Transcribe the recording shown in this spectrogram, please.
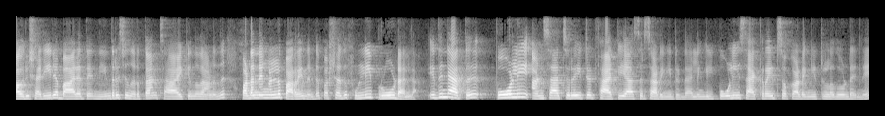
ആ ഒരു ശരീരഭാരത്തെ നിയന്ത്രിച്ച് നിർത്താൻ സഹായിക്കുന്നതാണെന്ന് പഠനങ്ങളിൽ പറയുന്നുണ്ട്. പക്ഷെ അത് ഫുള്ളി പ്രൂവ്ഡ് അല്ല. ഇതിന്റെ അകത്ത് പോളി അൺസാച്ചുറേറ്റഡ് ഫാറ്റി ആസിഡ്സ് അടങ്ങിയിട്ടുണ്ട്. അല്ലെങ്കിൽ പോളി സാക്കറൈറ്റ്സ് ഒക്കെ അടങ്ങിയിട്ടുള്ളത് കൊണ്ട് തന്നെ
